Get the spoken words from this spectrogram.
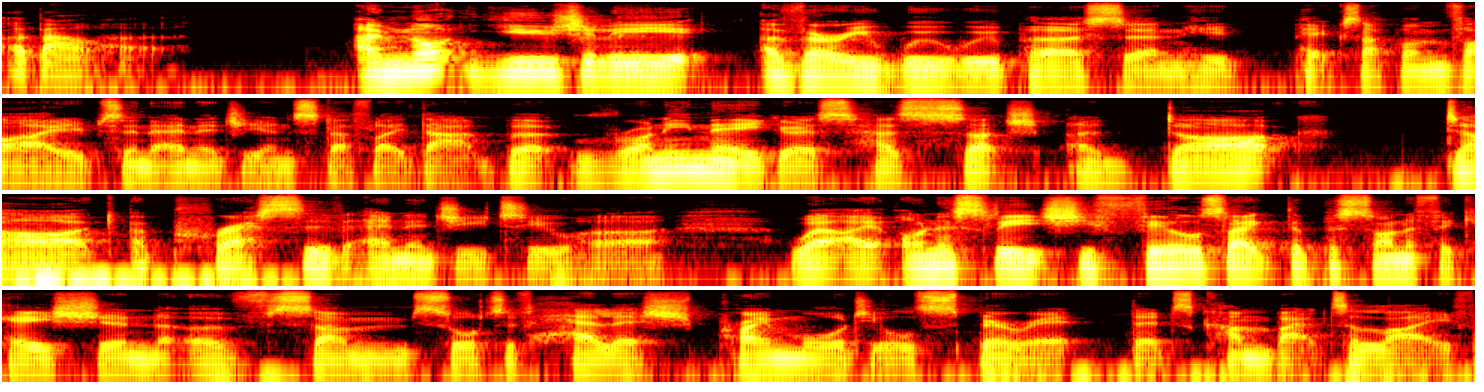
about her. I'm not usually a very woo-woo person who picks up on vibes and energy and stuff like that, but Ronnie Negus has such a dark, dark, oppressive energy to her where I honestly she feels like the personification of some sort of hellish primordial spirit that's come back to life.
